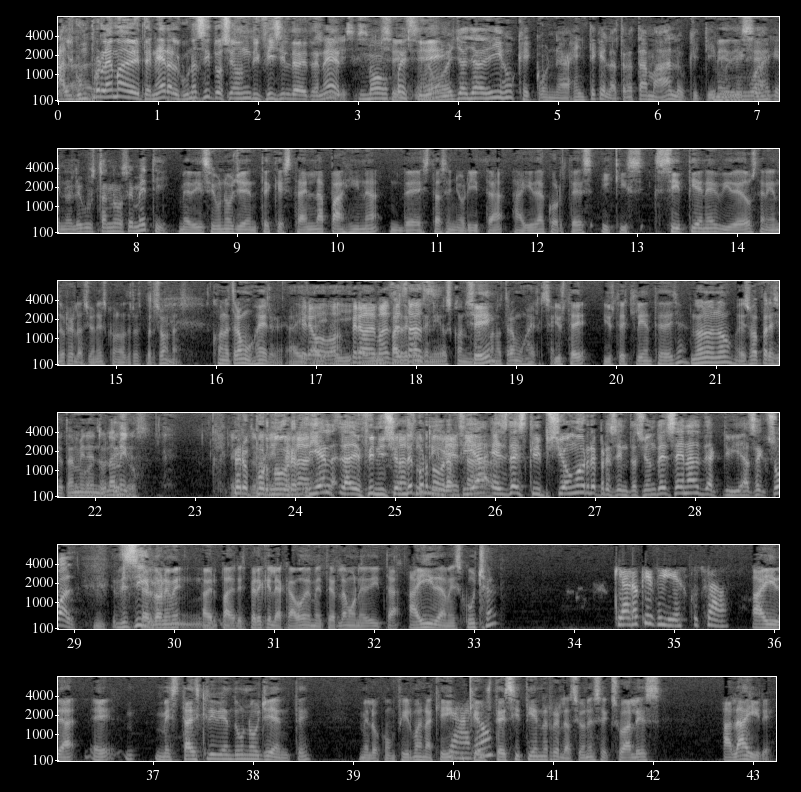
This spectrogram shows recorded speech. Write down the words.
algún problema debe tener, alguna situación difícil debe tener. Sí, sí, sí. No, Sí. pues ¿Eh? no, ella ya dijo que con la gente que la trata mal o que tiene Me un dice- lenguaje que no le gusta no se mete. Me dice un oyente que está en la página de esta señorita Aida Cortés y que sí tiene videos teniendo relaciones con otras personas. Con otra mujer. Hay, Pero- hay- hay- pero hay además un par de de esas- contenidos con, ¿Sí? con otra mujer. sí. ¿Y usted y usted es cliente de ella? No, no, no, eso apareció también en un amigo. Pero pornografía, la, la definición La de pornografía sutileza. es descripción o representación de escenas de actividad sexual. Es decir, Perdóneme, a ver, padre, espere que le acabo de meter la monedita. Aida, ¿me escucha? Claro que sí, he escuchado. Aida, eh, me está escribiendo un oyente, me lo confirman aquí, Claro. que usted sí tiene relaciones sexuales al aire.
